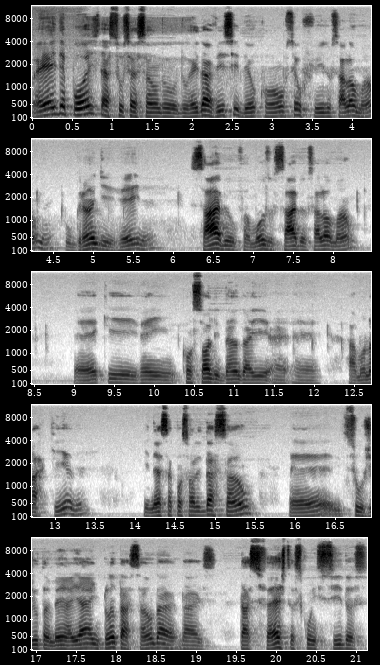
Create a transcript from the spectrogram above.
E aí depois da sucessão do, do, rei Davi se deu com seu filho Salomão, né, o grande rei, né, sábio, o famoso sábio Salomão, é, que vem consolidando aí é, é, a monarquia, né, e nessa consolidação é, surgiu também aí a implantação da, das, das festas conhecidas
